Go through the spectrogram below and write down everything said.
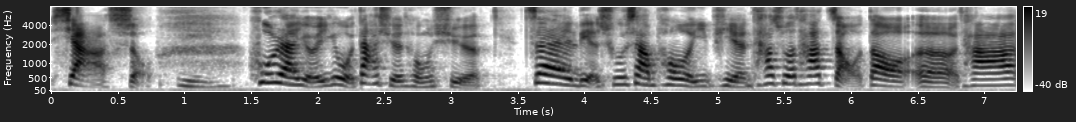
下手。嗯，忽然有一个我大学同学在脸书上 PO 了一篇，他说他找到呃他。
